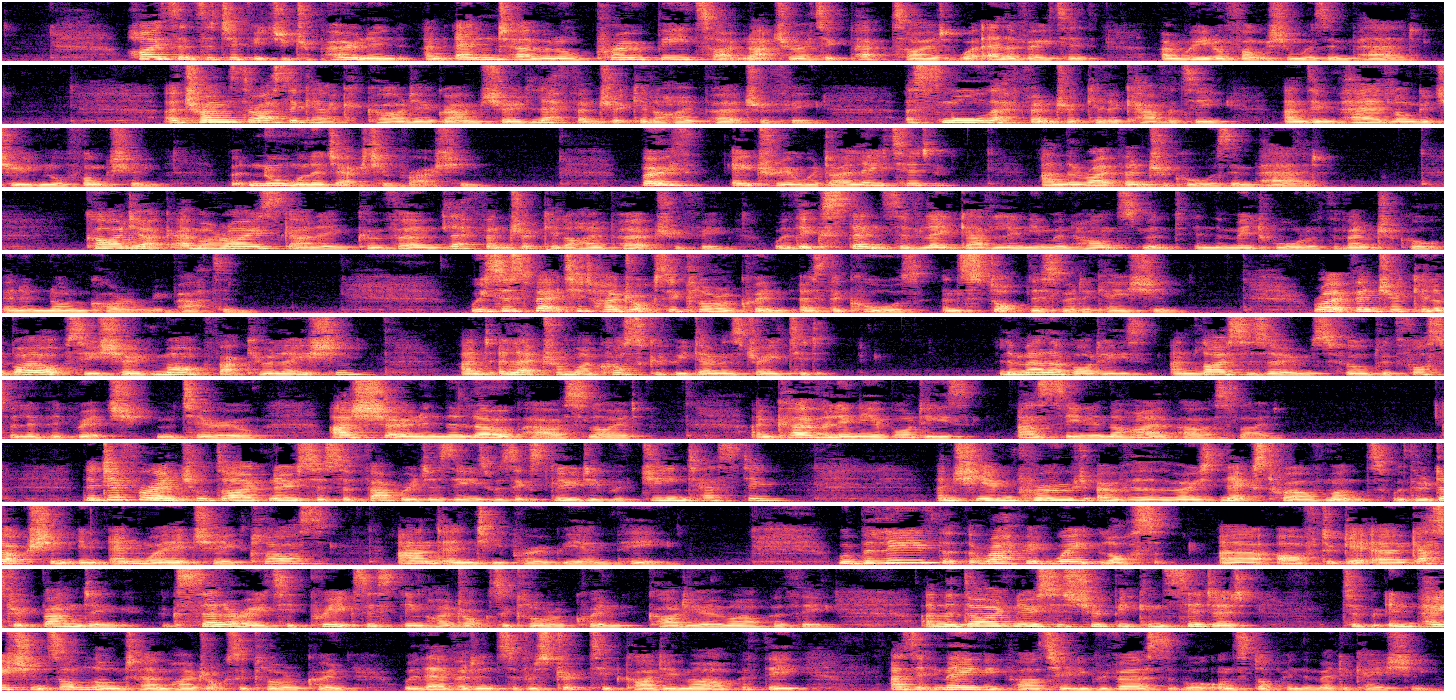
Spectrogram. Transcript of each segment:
High sensitivity to troponin and N-terminal pro-B type natriuretic peptide were elevated and renal function was impaired. A transthoracic echocardiogram showed left ventricular hypertrophy, a small left ventricular cavity and impaired longitudinal function, but normal ejection fraction. Both atria were dilated and the right ventricle was impaired. Cardiac MRI scanning confirmed left ventricular hypertrophy with extensive late gadolinium enhancement in the mid-wall of the ventricle in a non-coronary pattern. We suspected hydroxychloroquine as the cause and stopped this medication. Right ventricular biopsy showed marked vacuolation and electron microscopy demonstrated lamellar bodies and lysosomes filled with phospholipid-rich material as shown in the lower power slide and curvilinear bodies as seen in the higher power slide. The differential diagnosis of Fabry disease was excluded with gene testing and she improved over the most next 12 months with reduction in NYHA class and NT-proBNP. We believe that the rapid weight loss uh, after uh, gastric banding accelerated pre-existing hydroxychloroquine cardiomyopathy and the diagnosis should be considered to, in patients on long-term hydroxychloroquine with evidence of restricted cardiomyopathy as it may be partially reversible on stopping the medication.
